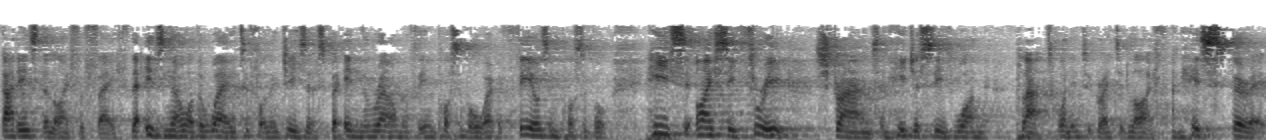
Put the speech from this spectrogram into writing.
That is the life of faith. There is no other way to follow Jesus, but in the realm of the impossible, where it feels impossible. He, I see three strands, and he just sees one plat, one integrated life, and his spirit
